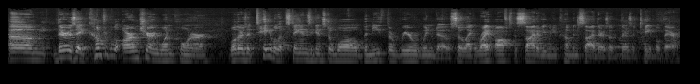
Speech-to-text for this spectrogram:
Um, there is a comfortable armchair in one corner, while there's a table that stands against a wall beneath the rear window. So like right off to the side of you when you come inside, there's a there's a table there.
